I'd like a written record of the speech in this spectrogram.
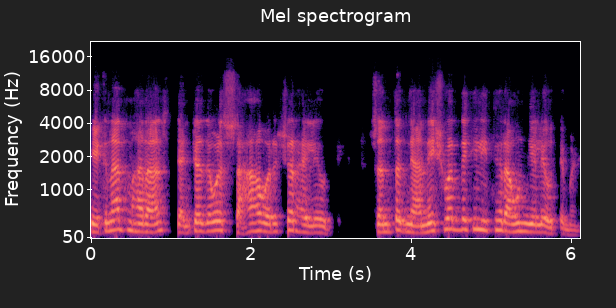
एकनाथ महाराज त्यांच्याजवळ सहा वर्ष राहिले होते. संत ज्ञानेश्वर देखील इथे राहून गेले होते म्हणे.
